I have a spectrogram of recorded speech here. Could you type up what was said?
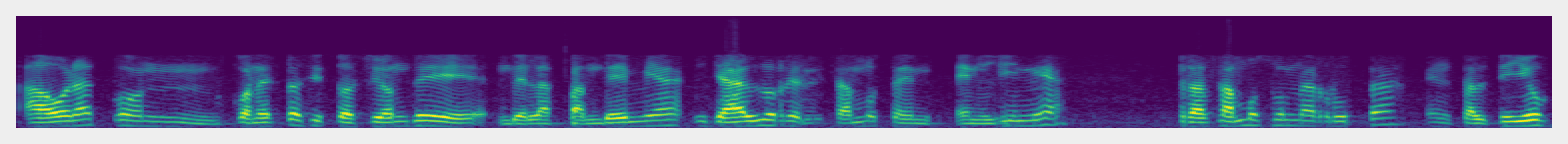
Ahora con, con esta situación de, de la pandemia ya lo realizamos en, en línea. Trazamos una ruta en Saltillo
